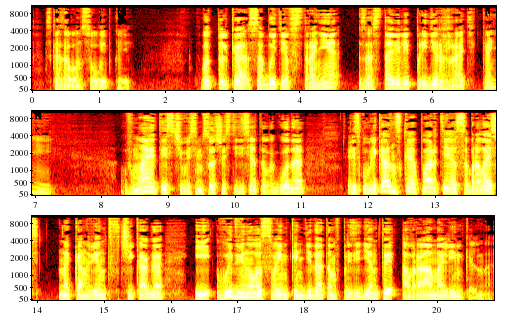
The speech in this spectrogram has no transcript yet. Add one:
— сказал он с улыбкой. Вот только события в стране заставили придержать коней. В мае 1860 года республиканская партия собралась на конвент в Чикаго и выдвинула своим кандидатом в президенты Авраама Линкольна.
